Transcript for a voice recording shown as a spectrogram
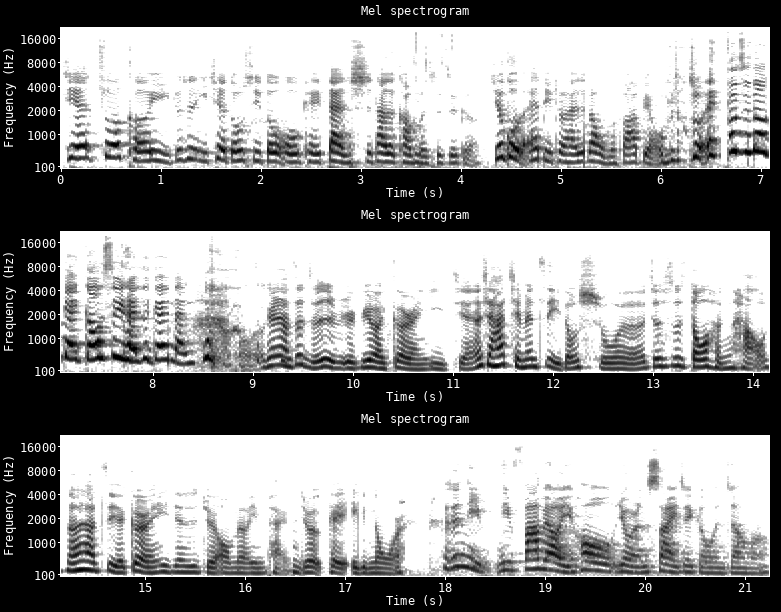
接说可以，就是一切东西都 OK，但是他的 comment 是这个，结果 editor 还是让我们发表，我们想说，哎、不知道该高兴还是该难过。我跟你讲，这只是 reviewer 个人意见，而且他前面自己都说了，就是都很好。然后他自己的个人意见是觉得哦没有 impact，你就可以 ignore。可是你你发表以后，有人晒这个文章吗？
